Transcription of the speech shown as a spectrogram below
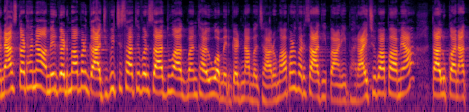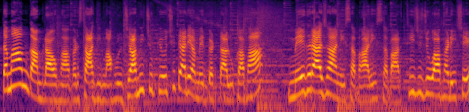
બનાસકાંઠાના અમીરગઢમાં પણ ગાજવીજ સાથે વરસાદનું આગમન થયું. અમીરગઢના બજારોમાં પણ વરસાદી પાણી ભરાઈ જવા પામ્યા. તાલુકાના તમામ ગામડાઓમાં વરસાદી માહોલ જામી ચૂક્યો છે, ત્યારે અમીરગઢ તાલુકામાં મેઘરાજાની સવારી સવારથી જ જોવા મળી છે.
